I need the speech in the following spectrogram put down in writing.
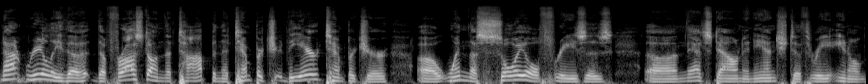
Not really. the The frost on the top and the temperature, the air temperature, uh, when the soil freezes, uh, that's down an inch to three. You know,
